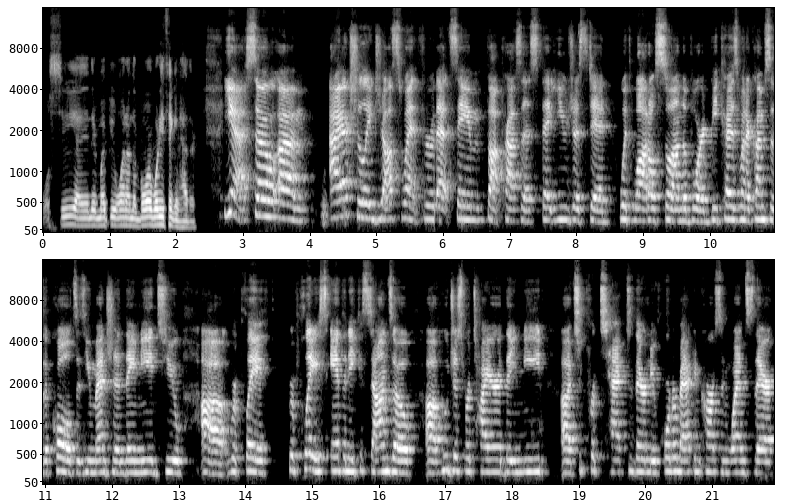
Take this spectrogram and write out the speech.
We'll see. I there might be one on the board. What are you thinking, Heather? Yeah, so um, I actually just went through that same thought process that you just did with Waddle still on the board because when it comes to the Colts, as you mentioned, they need to uh, replace replace Anthony Castonzo, uh, who just retired. They need uh, to protect their new quarterback and Carson Wentz there.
